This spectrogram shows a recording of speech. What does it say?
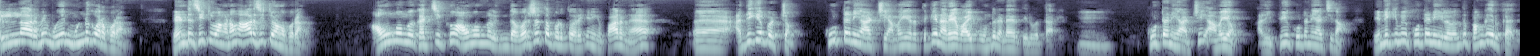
எல்லாருமே முயன் முன்னுக்கு வர போகிறாங்க ரெண்டு சீட்டு வாங்கினவங்க ஆறு சீட்டு வாங்க போகிறாங்க அவங்கவுங்க கட்சிக்கும் அவங்கவுங்க இந்த வருஷத்தை பொறுத்த வரைக்கும் நீங்க பாருங்க அஹ், அதிகபட்சம் கூட்டணி ஆட்சி அமையறதுக்கே நிறைய வாய்ப்பு உண்டு ரெண்டாயிரத்தி இருபத்தாறு. கூட்டணி ஆட்சி அமையும். அது இப்பயும் கூட்டணி ஆட்சி தான். என்னைக்குமே கூட்டணியில வந்து பங்கு இருக்காது.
